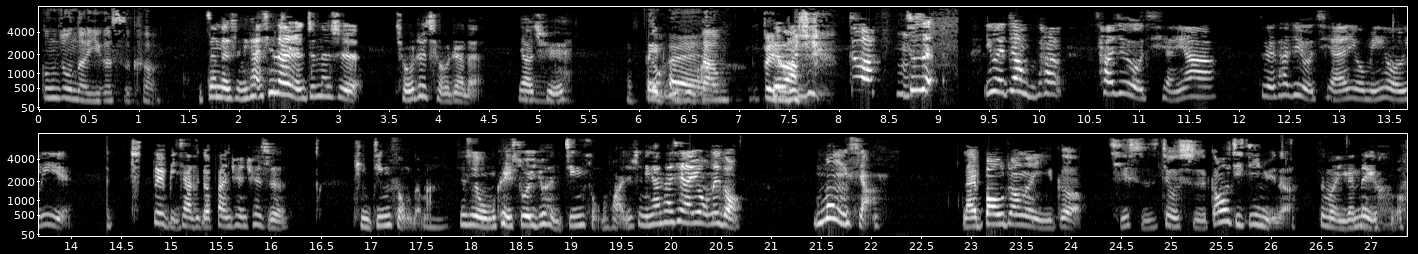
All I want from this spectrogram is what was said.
公众的一个时刻。真的是，你看现在人真的是求着求着的要去被奴役当被奴役，对吧？就是因为这样子，他他就有钱呀。对，他就有钱有名有利，对比一下这个饭圈确实挺惊悚的嘛。就是我们可以说一句很惊悚的话，就是你看他现在用那种梦想来包装了一个其实就是高级妓女的这么一个内核。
